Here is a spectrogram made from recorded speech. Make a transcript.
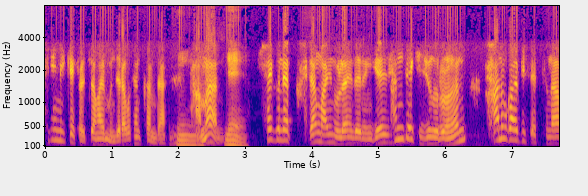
책임 있게 결정할 문제라고 생각합니다. 음, 다만 네. 최근에 가장 많이 논란이 되는 게 현재 기준으로는 한우갈비 세트나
